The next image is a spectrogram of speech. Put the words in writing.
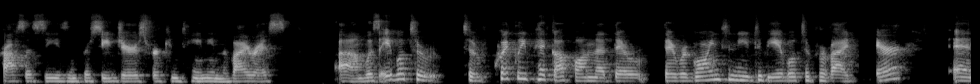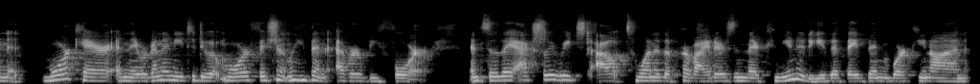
processes and procedures for containing the virus, um, was able to to quickly pick up on that they they were going to need to be able to provide care and more care, and they were going to need to do it more efficiently than ever before. And so they actually reached out to one of the providers in their community that they've been working on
